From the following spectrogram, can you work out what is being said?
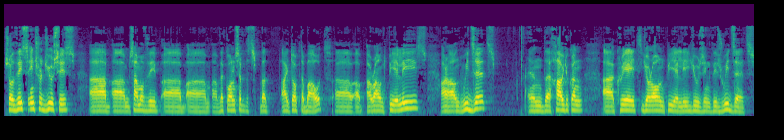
So this introduces um, um, some of the, um, um, the concepts that I talked about uh, around PLEs, around widgets, and uh, how you can uh, create your own PLE using these widgets.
